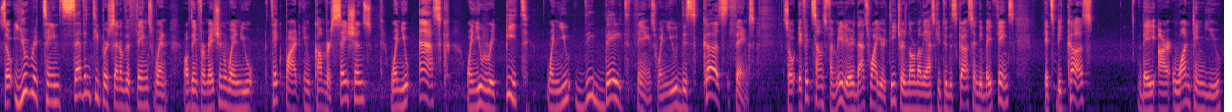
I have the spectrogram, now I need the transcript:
So you retain 70% of the things when of the information when you take part in conversations, when you ask, when you repeat, when you debate things, when you discuss things. So if it sounds familiar, that's why your teachers normally ask you to discuss and debate things. It's because they are wanting you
